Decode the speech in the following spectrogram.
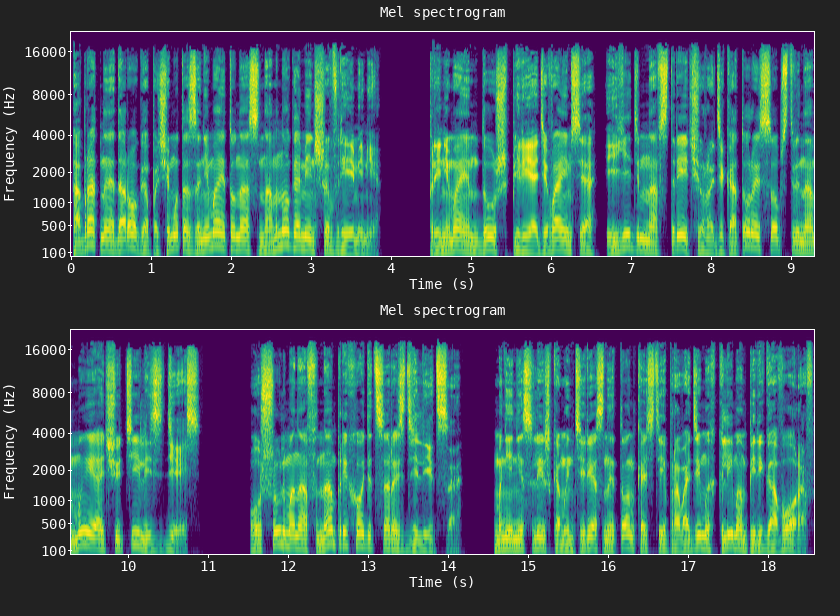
Обратная дорога почему-то занимает у нас намного меньше времени. Принимаем душ, переодеваемся и едем навстречу, ради которой, собственно, мы и очутились здесь. У Шульманов нам приходится разделиться. Мне не слишком интересны тонкости проводимых Климом переговоров,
